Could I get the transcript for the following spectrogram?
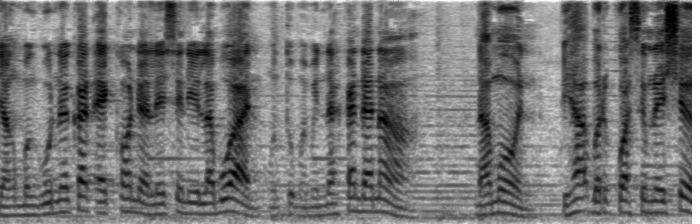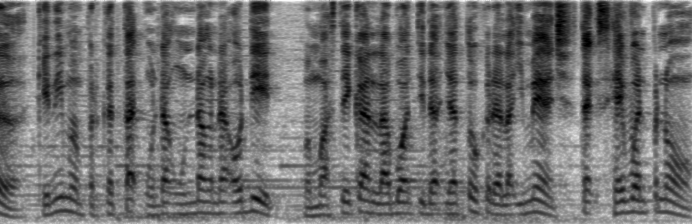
yang menggunakan akaun dan lesen di Labuan untuk memindahkan dana. Namun, pihak berkuasa Malaysia kini memperketat undang-undang dan audit memastikan Labuan tidak jatuh ke dalam imej tax haven penuh.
